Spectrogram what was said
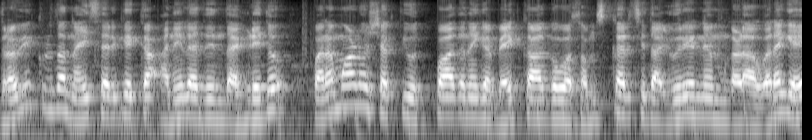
ದ್ರವೀಕೃತ ನೈಸರ್ಗಿಕ ಅನಿಲದಿಂದ ಹಿಡಿದು ಪರಮಾಣು ಶಕ್ತಿ ಉತ್ಪಾದನೆಗೆ ಬೇಕಾಗುವ ಸಂಸ್ಕರಿಸಿದ ಯುರೇನಿಯಂಗಳವರೆಗೆ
